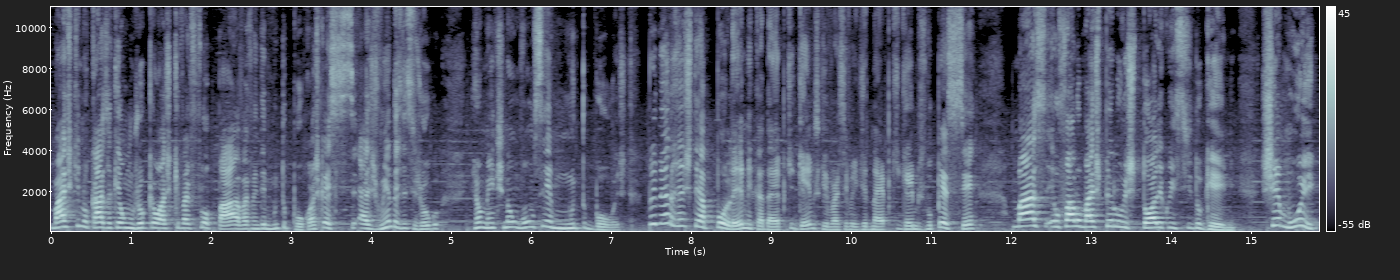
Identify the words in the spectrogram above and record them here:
mas que no caso aqui é um jogo que eu acho que vai flopar, vai vender muito pouco. Eu acho que as, as vendas desse jogo realmente não vão ser muito boas. Primeiro a gente tem a polêmica da Epic Games, que vai ser vendido na Epic Games no PC, mas eu falo mais pelo histórico em si do game. Shemui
